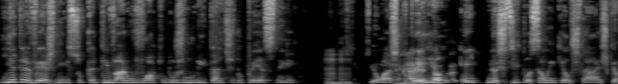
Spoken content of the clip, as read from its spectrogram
e, através disso, cativar o voto dos militantes do PSD. Uhum. Eu acho que para ele, em, na situação em que ele está, acho que é,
